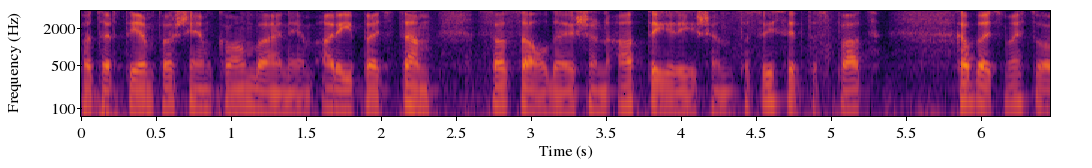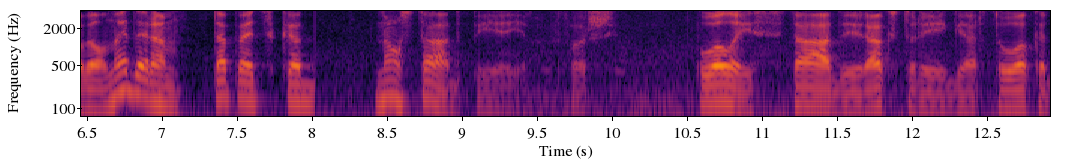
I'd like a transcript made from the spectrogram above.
pat ar tiem pašiem kombainiem, arī pēc tam sasaldēšana, attīrīšana. Tas viss ir tas pats. Kāpēc mēs to vēl nedarām? Tāpēc, ka nav stādi pieejami forši. Polijas stādi ir raksturīgi ar to, ka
